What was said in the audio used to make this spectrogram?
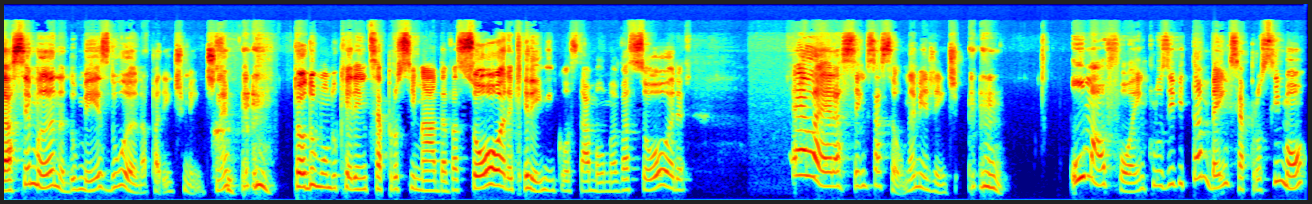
da semana, do mês, do ano, aparentemente, né? todo mundo querendo se aproximar da vassoura, querendo encostar a mão na vassoura. Ela era a sensação, né, minha gente? O Malfoy, inclusive, também se aproximou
